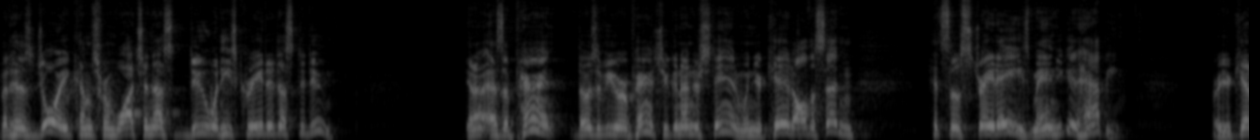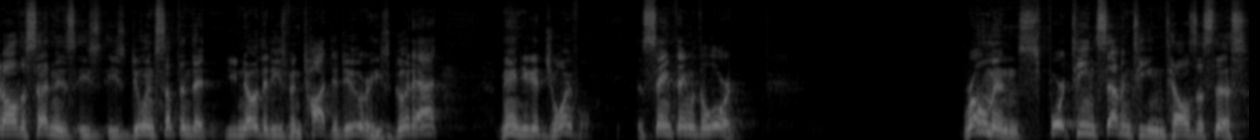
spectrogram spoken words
but His joy comes from watching us do what He's created us to do. You know, as a parent, those of you who are parents, you can understand when your kid all of a sudden hits those straight A's, man, you get happy or your kid all of a sudden is he's, he's doing something that you know that he's been taught to do or he's good at, man, you get joyful. The same thing with the Lord. Romans 14, 17 tells us this.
